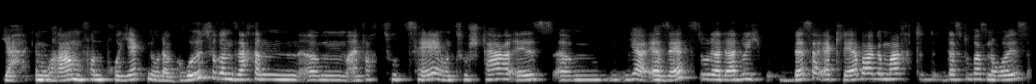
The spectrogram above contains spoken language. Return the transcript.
ja, im Rahmen von Projekten oder größeren Sachen ähm, einfach zu zäh und zu starr ist, ähm, ja, ersetzt oder dadurch besser erklärbar gemacht, dass du was Neues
